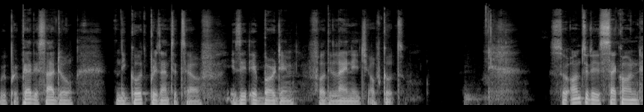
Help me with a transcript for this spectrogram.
We prepare the saddle and the goat presents itself. Is it a burden for the lineage of goat? So on to the second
